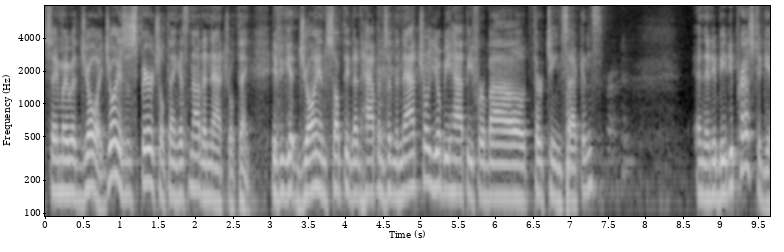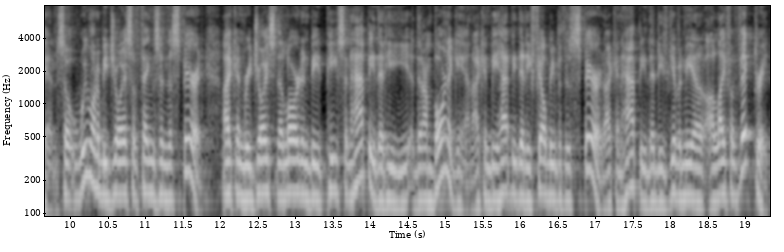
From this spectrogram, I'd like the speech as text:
Same way with joy. Joy is a spiritual thing, it's not a natural thing. If you get joy in something that happens in the natural, you'll be happy for about 13 seconds. And then you'll be depressed again. So we want to be joyous of things in the spirit. I can rejoice in the Lord and be peace and happy that He that I'm born again. I can be happy that He filled me with His Spirit. I can happy that He's given me a, a life of victory.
